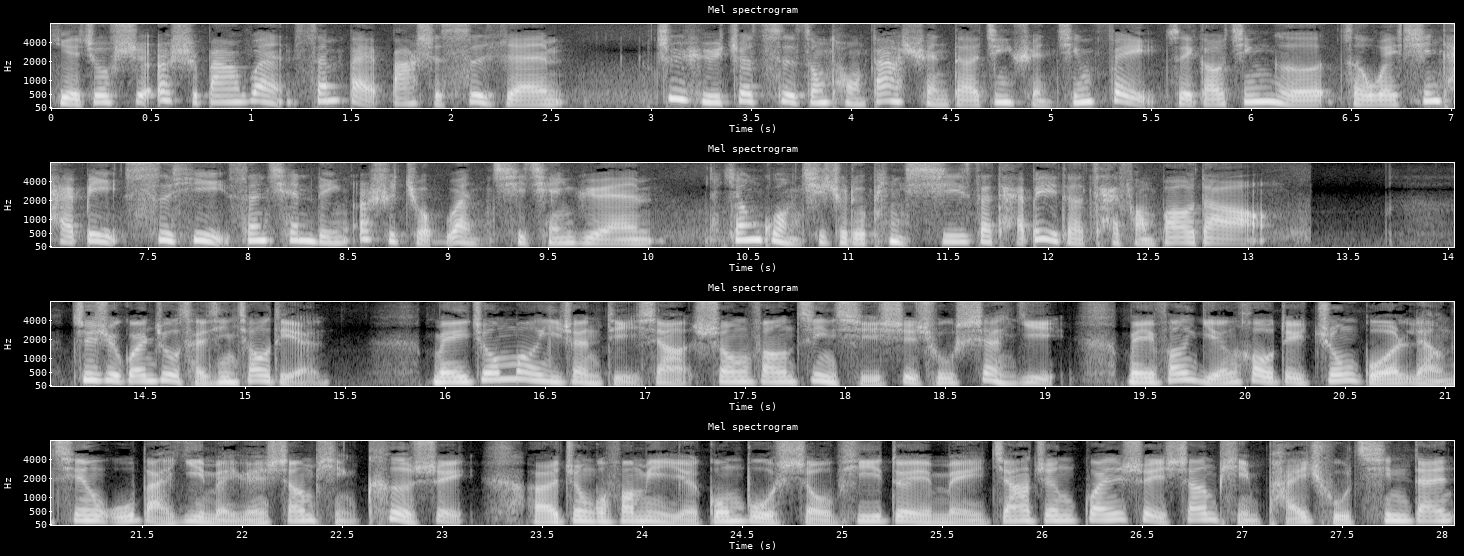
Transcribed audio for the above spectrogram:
也就是二十八万三百八十四人。至于这次总统大选的竞选经费，最高金额则为新台币四亿三千零二十九万七千元。央广记者刘聘熙在台北的采访报道。继续关注财经焦点，美洲贸易战底下，双方近期释出善意，美方延后对中国两千五百亿美元商品课税，而中国方面也公布首批对美加征关税商品排除清单。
